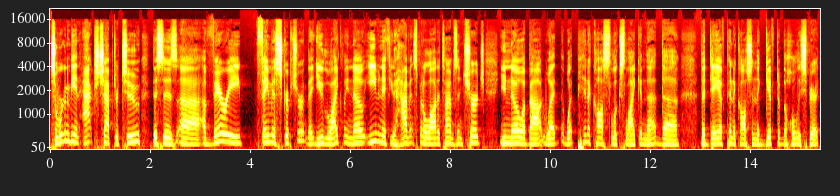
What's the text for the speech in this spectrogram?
So we're going to be in Acts chapter 2. This is uh, a very famous scripture that you likely know. Even if you haven't spent a lot of times in church you know about what what pentecost looks like in the the the day of pentecost and the gift of the holy spirit.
